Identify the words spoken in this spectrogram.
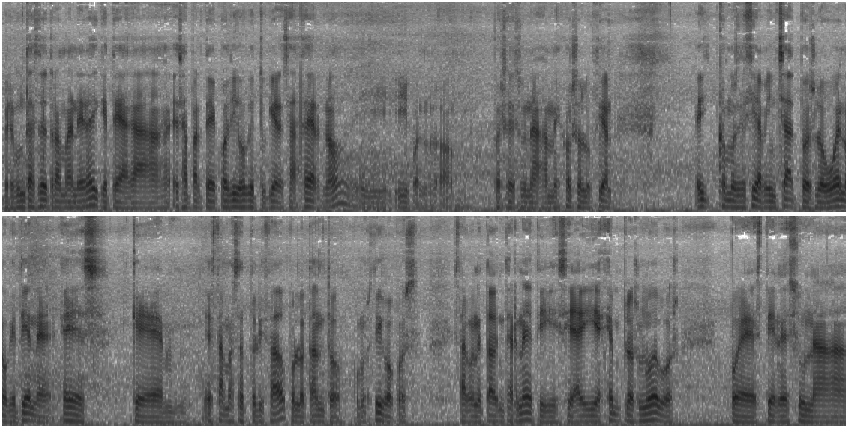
preguntas de otra manera y que te haga esa parte de código que tú quieres hacer, ¿no? Y, bueno, pues es una mejor solución. Y como os decía, Vinchat, pues lo bueno que tiene es que mm, está más actualizado, por lo tanto, como os digo, pues está conectado a internet y si hay ejemplos nuevos, pues tienes una,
